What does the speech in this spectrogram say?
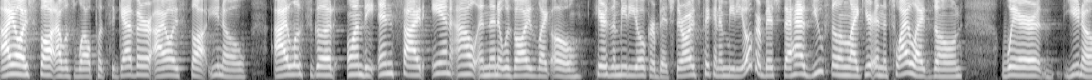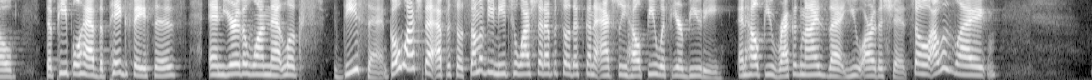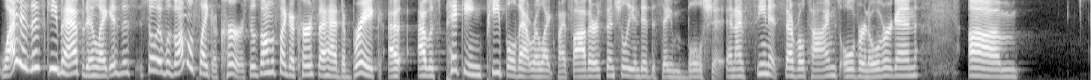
I always thought I was well put together. I always thought, you know, I looked good on the inside and out. And then it was always like, oh, here's a mediocre bitch. They're always picking a mediocre bitch that has you feeling like you're in the twilight zone where, you know, the people have the pig faces and you're the one that looks decent. Go watch that episode. Some of you need to watch that episode that's going to actually help you with your beauty and help you recognize that you are the shit. So I was like, why does this keep happening? Like, is this so? It was almost like a curse. It was almost like a curse I had to break. I, I was picking people that were like my father essentially and did the same bullshit. And I've seen it several times over and over again. Um,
